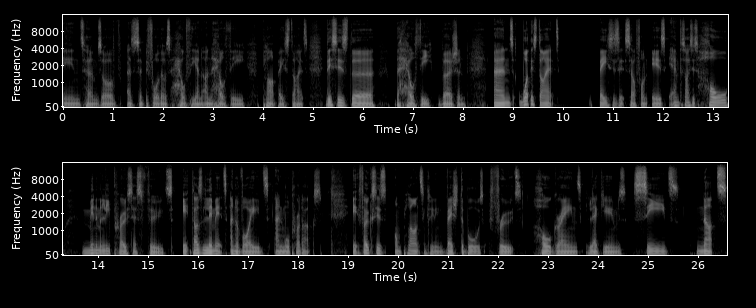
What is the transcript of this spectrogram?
in terms of, as I said before, was healthy and unhealthy plant-based diets. This is the the healthy version, and what this diet bases itself on is it emphasizes whole, minimally processed foods. It does limit and avoids animal products. It focuses on plants, including vegetables, fruits, whole grains, legumes, seeds, nuts,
